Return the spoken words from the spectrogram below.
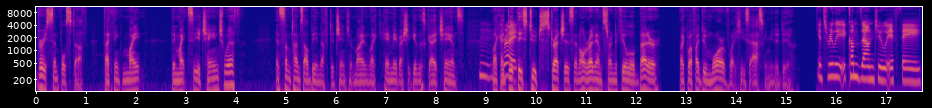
very simple stuff that I think might they might see a change with. And sometimes that'll be enough to change their mind, like, hey, maybe I should give this guy a chance. Hmm, Like I right. did these two stretches and already I'm starting to feel a little better. Like, well, if I do more of what he's asking me to do? It's really it comes down to if they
